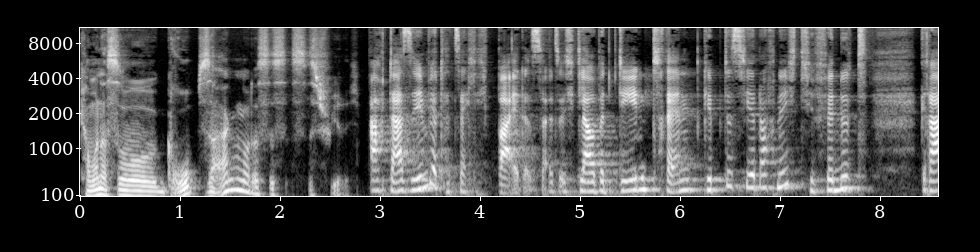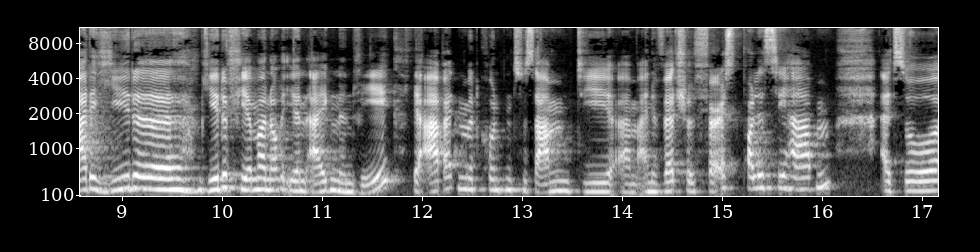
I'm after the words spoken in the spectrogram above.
Kann man das so grob sagen oder ist es, ist es schwierig? Auch da sehen wir tatsächlich beides. Also ich glaube, den Trend gibt es hier noch nicht. Hier findet gerade jede, jede Firma noch ihren eigenen Weg. Wir arbeiten mit Kunden zusammen, die ähm, eine Virtual First Policy haben. Also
